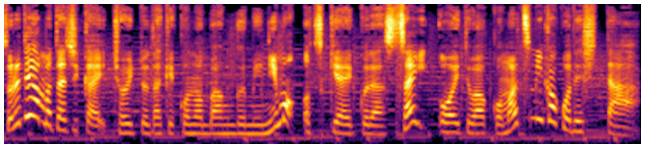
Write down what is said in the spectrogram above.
それではまた次回ちょいとだけこの番組にもお付き合いくださいお相手は小松美香子でした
